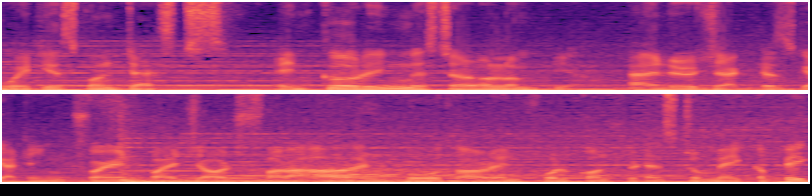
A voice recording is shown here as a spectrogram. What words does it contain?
various contests, including Mr. Olympia. Andrew Jacked is getting trained by George Farah and both are in full confidence to make a big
